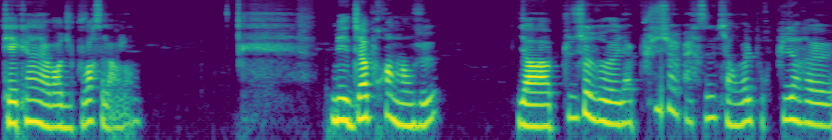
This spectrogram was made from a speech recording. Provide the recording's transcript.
quelqu'un et avoir du pouvoir, c'est l'argent. Mais déjà, pourquoi on en veut il y, a plusieurs, euh, personnes qui en veulent pour plusieurs euh,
